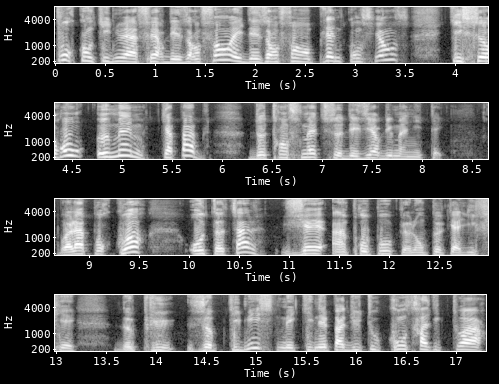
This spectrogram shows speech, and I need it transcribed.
pour continuer à faire des enfants et des enfants en pleine conscience qui seront eux-mêmes capables de transmettre ce désir d'humanité. Voilà pourquoi, au total, j'ai un propos que l'on peut qualifier de plus optimiste, mais qui n'est pas du tout contradictoire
